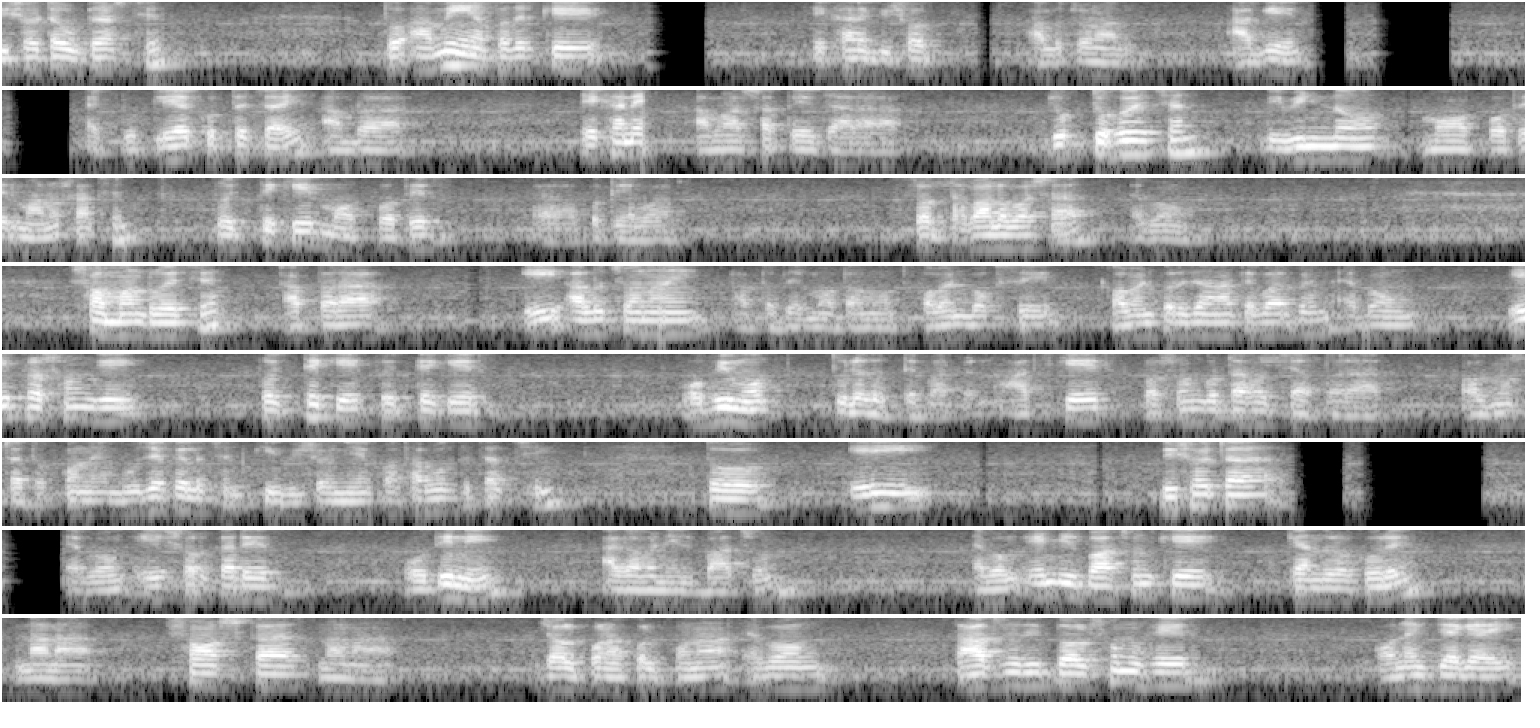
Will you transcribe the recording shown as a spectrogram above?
বিষয়টা উঠে আসছে। তো আমি আপনাদেরকে এখানে বিশদ আলোচনার আগে একটু ক্লিয়ার করতে চাই। আমরা এখানে আমার সাথে যারা যুক্ত হয়েছেন, বিভিন্ন মত পথের মানুষ আছেন, প্রত্যেকের মত পথের প্রতি আমার শ্রদ্ধা, ভালোবাসা এবং সম্মান রয়েছে। আপনারা এই আলোচনায় আপনাদের মতামত কমেন্ট বক্সে কমেন্ট করে জানাতে পারবেন এবং এই প্রসঙ্গে প্রত্যেকে প্রত্যেকের অভিমত তুলে ধরতে পারবেন। আজকের প্রসঙ্গটা হচ্ছে আপনারা অলমোস্ট এতক্ষণে বুঝে ফেলেছেন কি বিষয় নিয়ে কথা বলতে চাচ্ছি। তো এই বিষয়টা এবং এই সরকারের অধীনে আগামী নির্বাচন এবং এই নির্বাচনকে কেন্দ্র করে নানা সংস্কার, নানা জল্পনা কল্পনা এবং রাজনৈতিক দলসমূহের অনেক জায়গায়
